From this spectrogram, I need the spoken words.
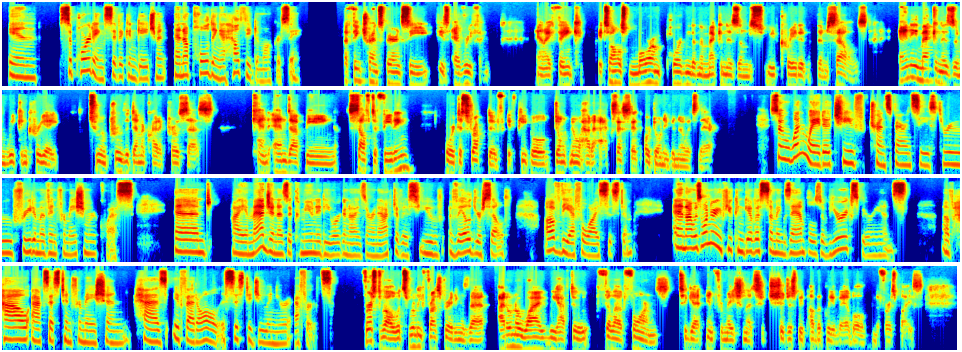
in supporting civic engagement and upholding a healthy democracy? I think transparency is everything. And I think it's almost more important than the mechanisms we've created themselves. Any mechanism we can create to improve the democratic process can end up being self defeating or disruptive if people don't know how to access it or don't even know it's there. So, one way to achieve transparency is through freedom of information requests. And I imagine as a community organizer and activist, you've availed yourself of the FOI system. And I was wondering if you can give us some examples of your experience of how access to information has, if at all, assisted you in your efforts. First of all, what's really frustrating is that I don't know why we have to fill out forms to get information that should, just be publicly available in the first place.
